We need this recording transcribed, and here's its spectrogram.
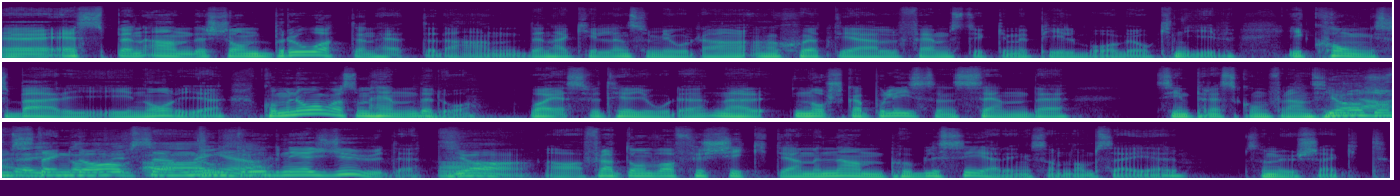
Eh, Espen Andersson Bråten hette det han, den här killen som gjorde. Han, han sköt ihjäl fem stycken med pilbåge och kniv i Kongsberg i Norge. Kommer ni ihåg vad som hände då? Vad SVT gjorde när norska polisen sände sin presskonferens Ja, de live? stängde De- av ja, de sändningen. drog ner ljudet. Ja. Ja, för att de var försiktiga med namnpublicering, som de säger, som ursäkt.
